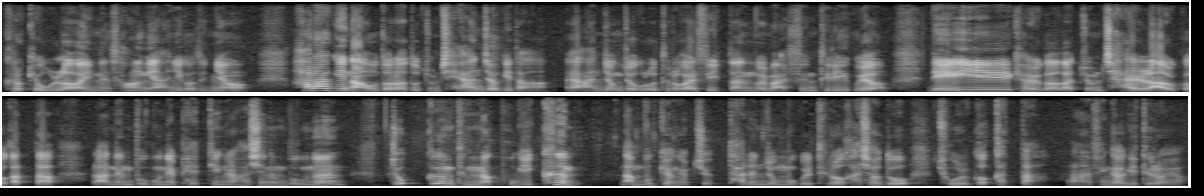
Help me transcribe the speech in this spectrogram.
그렇게 올라와 있는 상황이 아니거든요. 하락이 나오더라도 좀 제한적이다. 네, 안정적으로 들어갈 수 있다는 걸 말씀드리고요. 내일 결과가 좀 잘 나올 것 같다라는 부분에 베팅을 하시는 분은 조금 등락폭이 큰 남북 경협주 다른 종목을 들어가셔도 좋을 것 같다라는 생각이 들어요.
